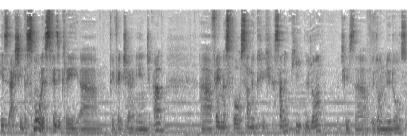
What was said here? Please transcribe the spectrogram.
is actually the smallest physically um, prefecture in Japan. Uh, famous for Sanuki, Sanuki Udon, which is uh, udon noodles.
